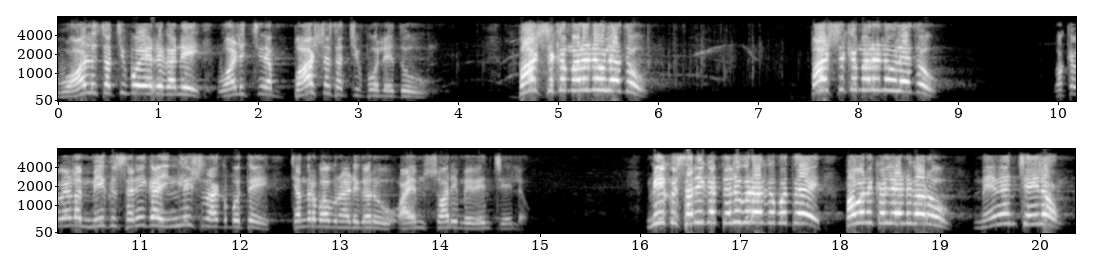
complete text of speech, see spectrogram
వాళ్ళు చచ్చిపోయారు కానీ వాళ్ళు ఇచ్చిన భాష చచ్చిపోలేదు. భాషకు మరణం లేదు. భాషకు మరణం లేదు. ఒకవేళ మీకు సరిగా ఇంగ్లీష్ రాకపోతే చంద్రబాబు నాయుడు గారు ఐఎమ్ సారీ మేమేం చేయలేం. మీకు సరిగా తెలుగు రాకపోతే పవన్ కళ్యాణ్ గారు మేమేం చేయలేం.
